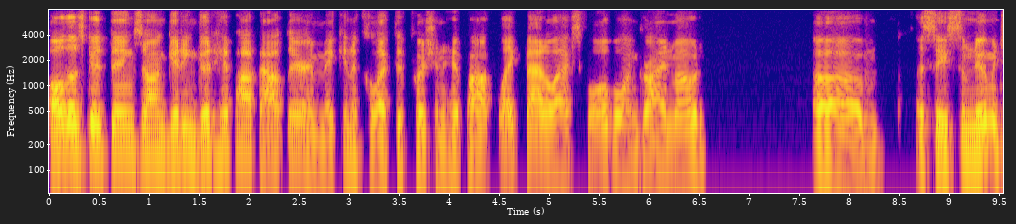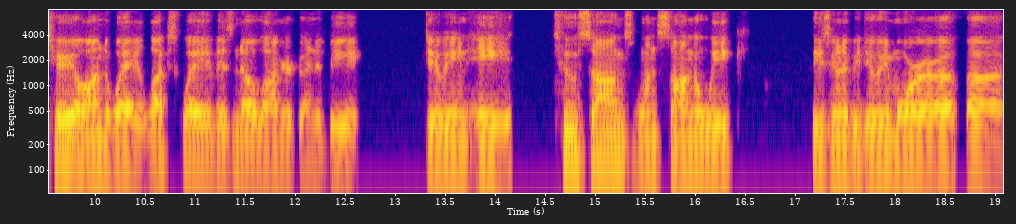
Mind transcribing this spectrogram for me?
all those good things on getting good hip hop out there and making a collective push in hip hop like Battleaxe Global and Grind Mode. Um, let's see, some new material on the way. Lux Wave is no longer going to be doing a two songs, one song a week. He's going to be doing more of uh,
